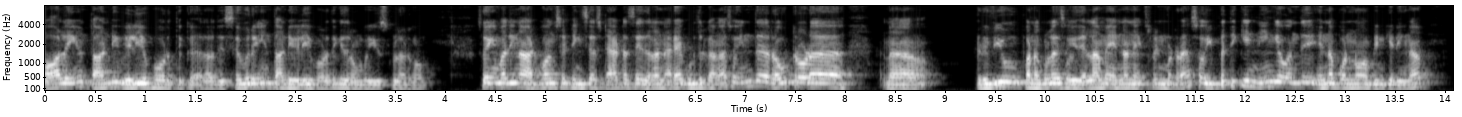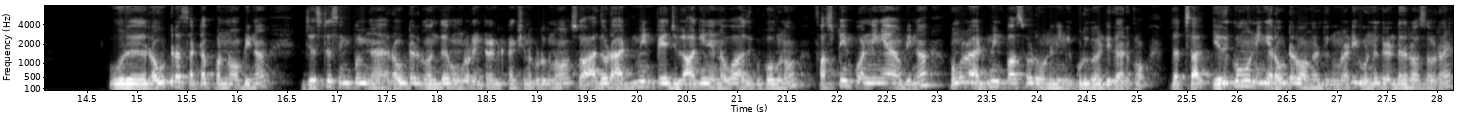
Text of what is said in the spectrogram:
வாலையும் தாண்டி வெளியே போகிறதுக்கு அதாவது செவரையும் தாண்டி வெளியே போகிறதுக்கு இது ரொம்ப யூஸ்ஃபுல்லாக இருக்கும். ஸோ இங்கே பார்த்தீங்கன்னா அட்வான்ஸ் செட்டிங்ஸு ஸ்டேட்டஸு இதெல்லாம் நிறைய கொடுத்துருக்காங்க. ஸோ இந்த ரவுட்டரோட நான் ரிவ்யூ பண்ணக்குள்ளே ஸோ இது எல்லாமே என்னென்னு எக்ஸ்பிளைன் பண்ணுறேன் ஸோ இப்போதைக்கு நீங்கள் வந்து என்ன பண்ணணும் அப்படின்னு கேட்டிங்கன்னா ஒரு ரவுட்டரை செட்டப் பண்ணோம் அப்படின்னா ஜஸ்ட்டு சிம்பிள்ங்க ரவுட்டருக்கு வந்து உங்களோட இன்டர்நெட் கனெக்ஷன் கொடுக்கணும். ஸோ அதோட அட்மின் பேஜ் லாகின் என்னவோ அதுக்கு போகணும். ஃபஸ்ட் டைம் பண்ணீங்க அப்படின்னா உங்களோட அட்மின் பாஸ்வேர்டு ஒன்று நீங்கள் கொடுக்க வேண்டியதாக இருக்கும். தட்ஸ் ஆல் எதுக்கும் நீங்கள் ரவுட்டர் வாங்குறதுக்கு முன்னாடி ஒன்றுக்கு ரெண்டு தடவை சொல்கிறேன்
